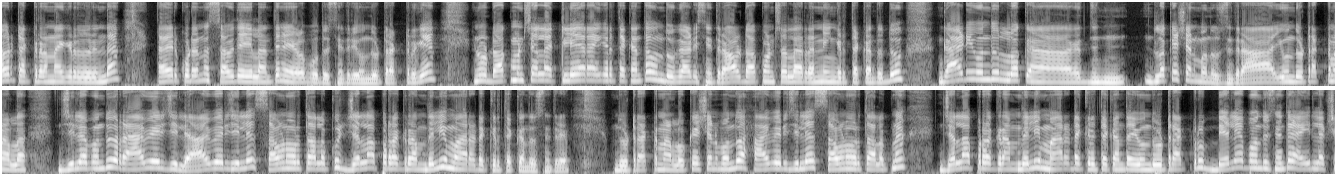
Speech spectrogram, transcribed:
ಅವರ್ ಟ್ರ್ಯಾಕ್ಟರ್ ರನ್ ಆಗಿರೋದ್ರಿಂದ ಟೈರ್ ಕೂಡ ಸೌದೆ ಇಲ್ಲ ಅಂತಲೇ ಹೇಳ್ಬೋದು ಸ್ನೇಹಿತರೆ ಒಂದು ಟ್ರ್ಯಾಕ್ಟರ್ಗೆ ಇನ್ನು ಡಾಕ್ಯುಮೆಂಟ್ಸ್ ಎಲ್ಲ ಕ್ಲಿಯರ್ ಆಗಿರ್ತಕ್ಕಂಥ ಒಂದು ಗಾಡಿ ಸ್ನೇಹಿತರೆ ಆಲ್ ಡಾಕ್ಯುಮೆಂಟ್ಸ್ ಎಲ್ಲ ರನ್ನಿಂಗ್ ಇರ್ತಕ್ಕಂಥದ್ದು. ಗಾಡಿ ಒಂದು ಲೊಕ ಲೊಕೇಶನ್ ಬಂದು ಸ್ನೇಹಿತರೆ, ಆ ಈ ಒಂದು ಟ್ರಕ್ನಲ್ಲ ಜಿಲ್ಲೆ ಬಂದು ರಾವೇರಿ ಜಿಲ್ಲೆ ಹಾವೇರಿ ಜಿಲ್ಲೆ ಸವಣೂರು ತಾಲೂಕು ಜಲ್ಲಾಪುರ ಗ್ರಾಮದಲ್ಲಿ ಮಾರಾಟಕ್ಕಿರ್ತಕ್ಕಂಥ ಸ್ನೇಹಿತರೆ. ಒಂದು ಟ್ರಕ್ನ ಲೊಕೇಶನ್ ಬಂದು ಹಾವೇರಿ ಜಿಲ್ಲೆ ಸವಣೂರು ತಾಲೂಕಿನ ಜಲ್ಲಾಪುರ ಗ್ರಾಮದಲ್ಲಿ ಮಾರಾಟಕ್ಕಿರ್ತಕ್ಕಂಥ ಈ ಒಂದು ಟ್ರ್ಯಾಕ್ಟ್ರು ಬೆಲೆ ಬಂದು ಸ್ನೇಹಿತರೆ ಐದು ಲಕ್ಷ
